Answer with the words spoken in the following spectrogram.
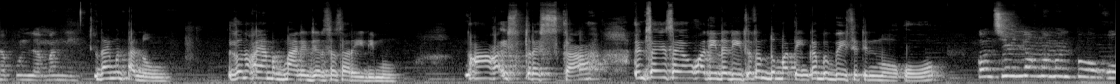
na pong laman eh. Ang dami mong tanong. Ikaw na kaya mag-manager sa sarili mo. Nakaka-stress ka. Ang saya-saya ko kanina dito. Nung dumating ka, bibisitin mo ko. Concern lang naman po ako.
